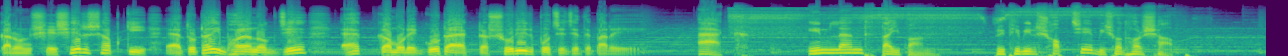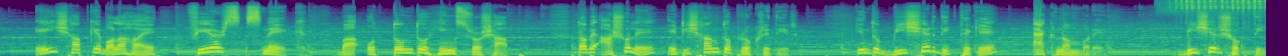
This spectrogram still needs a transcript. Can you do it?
কারণ শেষের সাপ কি এতটাই ভয়ানক যে এক কামড়ে গোটা একটা শরীর পচে যেতে পারে। এক, ইনল্যান্ড তাইপান, পৃথিবীর সবচেয়ে বিষধর সাপ। এই সাপকে বলা হয় ফিয়ার্স স্নেক। বা অত্যন্ত হিংস্র সাপ। তবে আসলে এটি শান্ত প্রকৃতির। কিন্তু বিষের দিক থেকে এক নম্বরে। বিষের শক্তি।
